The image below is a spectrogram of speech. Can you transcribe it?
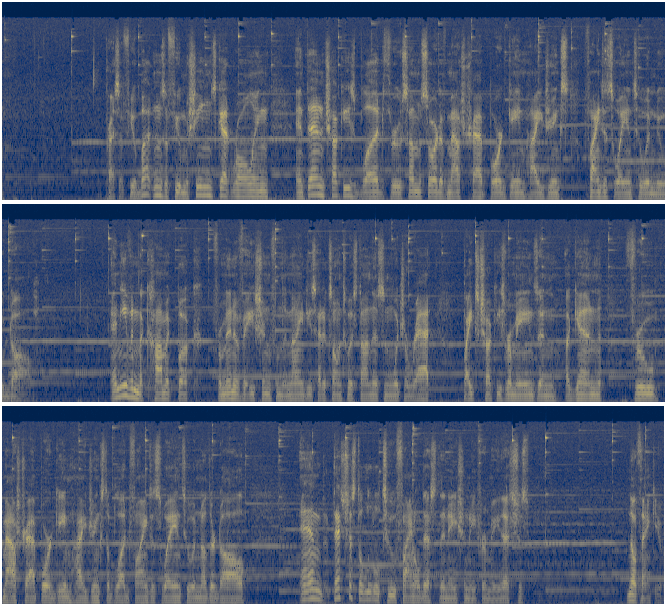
Press a few buttons, a few machines get rolling, and then Chucky's blood, through some sort of mousetrap board game hijinks, finds its way into a new doll. And even the comic book from Innovation from the 90s had its own twist on this, in which a rat bites Chucky's remains, and again, through mousetrap board game hijinks, the blood finds its way into another doll. And that's just a little too Final Destination-y for me. That's just... No thank you.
